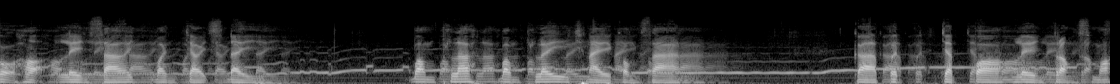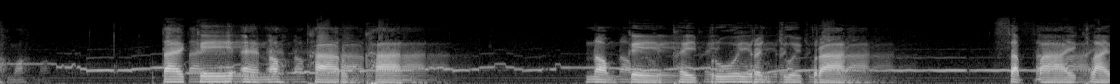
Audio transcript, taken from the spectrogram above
កុហកលេងសើចបញ្ចើចស្ដីបំផ្លាស់បំភ្លៃឆ្នៃកំសានការពិតចិត្តប៉ងលេងត្រង់ស្មោះតែគេឯណោះថារំខាននាំគេភ័យព្រួយរញ្ជួយប្រាន សប្បាយខ្លាយ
